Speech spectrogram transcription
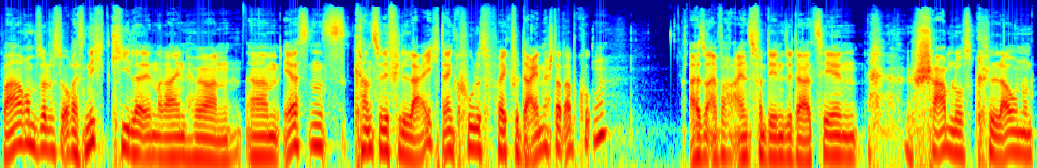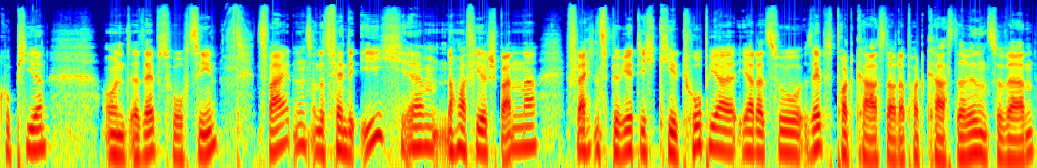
Warum solltest du auch als Nicht-Kielerin reinhören? Ähm, erstens kannst du dir vielleicht ein cooles Projekt für deine Stadt abgucken. Also einfach eins von denen sie da erzählen, schamlos klauen und kopieren und äh, selbst hochziehen. Zweitens, und das fände ich ähm, nochmal viel spannender, vielleicht inspiriert dich Kieltopia ja dazu, selbst Podcaster oder Podcasterin zu werden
